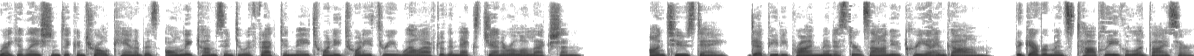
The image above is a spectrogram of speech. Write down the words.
Regulation to control cannabis only comes into effect in May 2023, well after the next general election. On Tuesday, Deputy Prime Minister Wissanu Krea-ngam, the government's top legal advisor,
